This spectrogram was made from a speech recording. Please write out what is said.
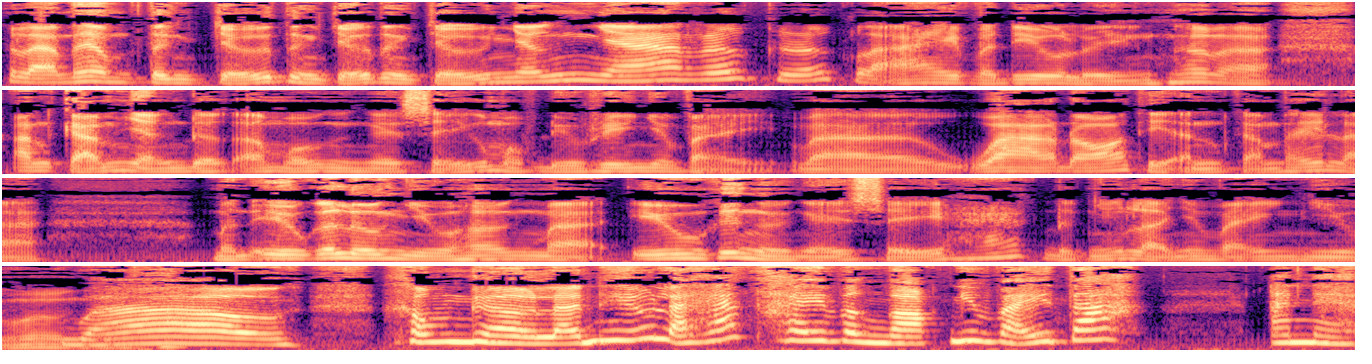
Tức là, thấy không? Từng chữ từng chữ từng chữ nhấn nhá rất rất là hay và điêu luyện. Đó là anh cảm nhận được ở mỗi người nghệ sĩ có một điều riêng như vậy. Và qua đó thì anh cảm thấy là mình yêu cái lương nhiều hơn mà yêu cái người nghệ sĩ hát được những lời như vậy nhiều hơn wow! Không ngờ là anh hiếu lại hát hay và ngọt như vậy ta. Anh nè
